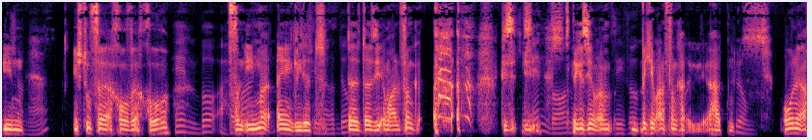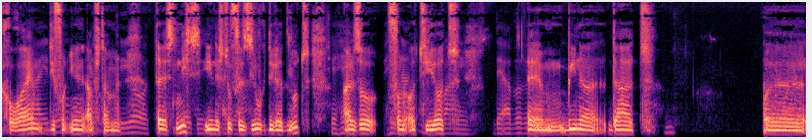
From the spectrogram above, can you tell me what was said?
in in Stufe Achor Achor von ihm eingegliedert, da, da sie am Anfang diese, die, welche sie am, welche am Anfang hatten, ohne Achoraim, die von ihnen abstammen. Da ist nichts in der Stufe Sivuk de also von Otiot, ähm, Bina, Dat, äh,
